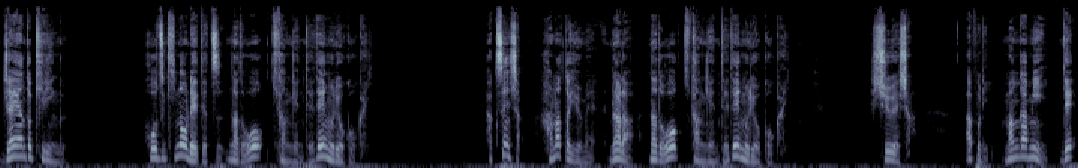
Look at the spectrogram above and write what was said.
GIANT KILLING、鬼灯の冷徹などを期間限定で無料公開。白泉社、花とゆめ、 LaLa などを期間限定で無料公開。集英社、アプリ、マンガ Mee で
